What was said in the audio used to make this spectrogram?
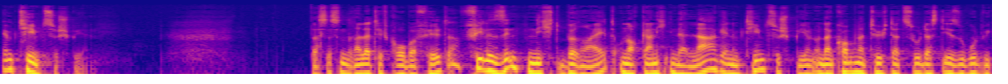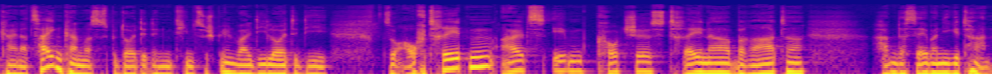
im Team zu spielen. Das ist ein relativ grober Filter. Viele sind nicht bereit und auch gar nicht in der Lage, in einem Team zu spielen. Und dann kommt natürlich dazu, dass dir so gut wie keiner zeigen kann, was es bedeutet, in einem Team zu spielen, weil die Leute, die so auftreten als eben Coaches, Trainer, Berater, haben das selber nie getan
